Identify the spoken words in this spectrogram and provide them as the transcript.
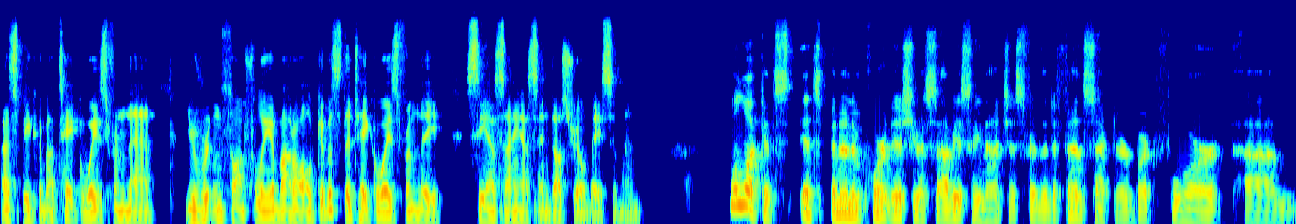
uh, speak about takeaways from that. You've written thoughtfully about all. Give us the takeaways from the CSIS industrial base event. Well, look, it's it's been an important issue. It's obviously not just for the defense sector, but for um,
